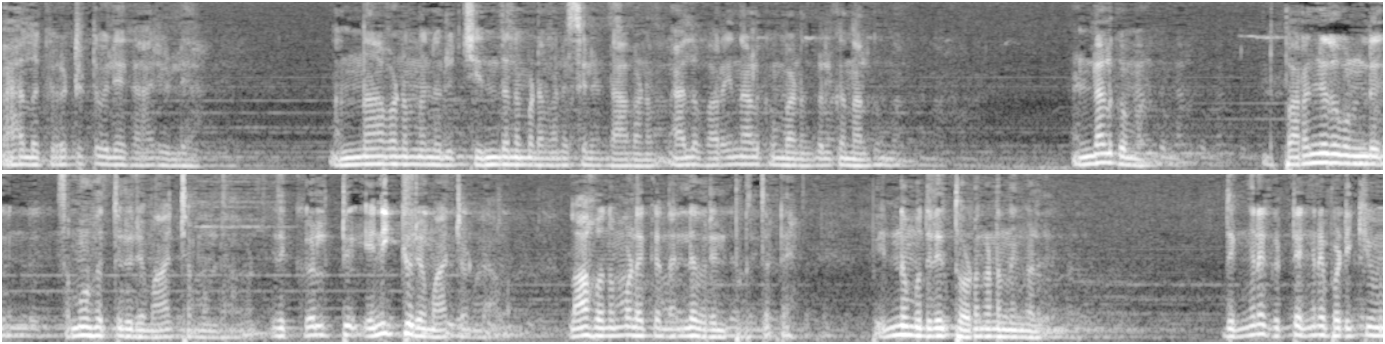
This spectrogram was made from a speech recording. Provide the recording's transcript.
വാൽ കേട്ടിട്ട് വലിയ കാര്യമില്ല. നന്നാവണം എന്നൊരു ചിന്ത നമ്മുടെ മനസ്സിലുണ്ടാവണം. വാൽ പറയുന്ന ആൾക്കും വേണം കേൾക്കുന്ന ആൾക്കും വേണം. രണ്ടാൾക്കും വേണം. പറഞ്ഞതുകൊണ്ട് സമൂഹത്തിലൊരു മാറ്റം ഉണ്ടാവണം ഇത് കേട്ട് എനിക്കൊരു മാറ്റം ഉണ്ടാവണം അള്ളാഹു നമ്മളെയൊക്കെ നല്ലവരിൽ പെടുത്തട്ടെ. ഇന്നു മുതൽ തുടങ്ങണം നിങ്ങൾ ഇതെങ്ങനെ കിട്ടും എങ്ങനെ പഠിക്കും?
